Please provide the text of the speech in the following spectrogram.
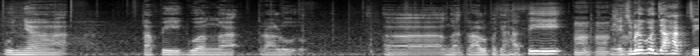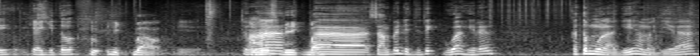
punya tapi gua nggak terlalu eh, nggak terlalu pakai hati. Ah, ah, Ya sebenarnya gue jahat sih kayak gitu. Iqbal. Cuma big bang. eh, sampai di titik gua akhirnya ketemu lagi sama dia,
